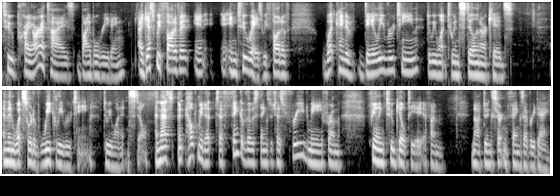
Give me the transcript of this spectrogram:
to prioritize Bible reading, I guess we've thought of it in in two ways. We thought of what kind of daily routine do we want to instill in our kids, and then what sort of weekly routine do we want to instill. And that's been helped me to to think of those things, which has freed me from feeling too guilty if I'm not doing certain things every day.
